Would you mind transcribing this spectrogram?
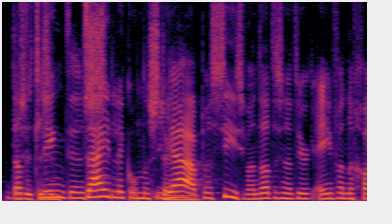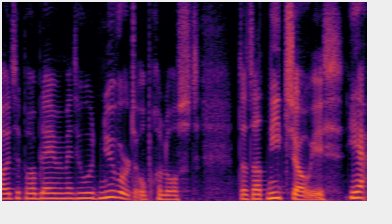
Dat dus het klinkt is een dus- tijdelijk ondersteuning. Ja, precies. Want dat is natuurlijk een van de grote problemen met hoe het nu wordt opgelost. Dat dat niet zo is. Ja,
